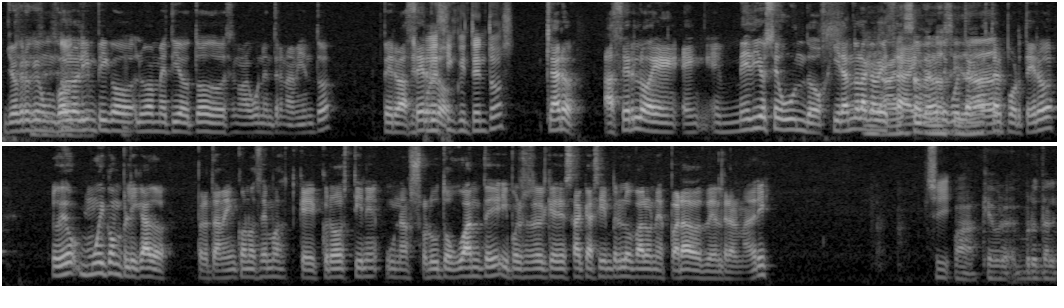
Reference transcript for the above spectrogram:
yo creo que un gol olímpico lo han metido todos en algún entrenamiento, pero Después hacerlo, de cinco intentos. claro, hacerlo en, en- en medio segundo, girando la cabeza y dándote cuenta que no está el portero, lo digo muy complicado. Pero también conocemos que Cross tiene un absoluto guante y por eso es el que saca siempre los balones parados del Real Madrid. Sí. Guau, qué br- brutal.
